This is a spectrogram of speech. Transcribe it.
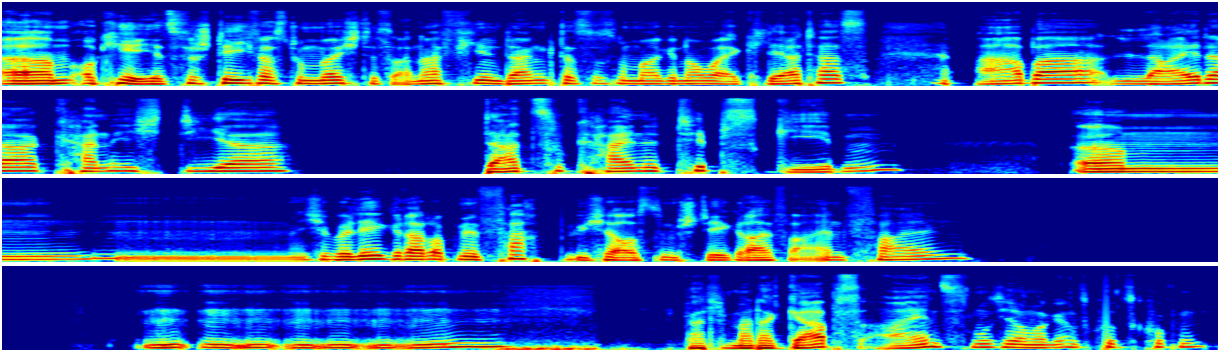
Ähm, okay, jetzt verstehe ich, was du möchtest, Anna. Vielen Dank, dass du es nochmal genauer erklärt hast. Aber leider kann ich dir dazu keine Tipps geben. Ähm, ich überlege gerade, ob mir Fachbücher aus dem Stehgreif einfallen. Mm, mm, mm, mm, mm, mm. Warte mal, da gab es eins, muss ich auch mal ganz kurz gucken.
